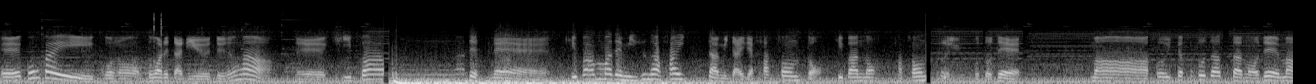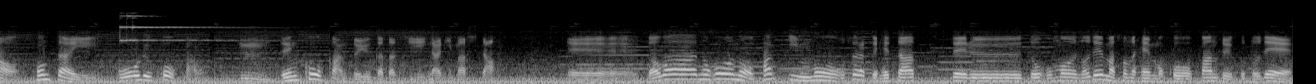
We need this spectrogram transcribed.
えー今回、この壊れた理由というのが、えー基板がですね、基板まで水が入ったみたいで破損と、基板の破損ということで、まあ、そういったことだったので、まあ、本体、オール交換、うん、全交換という形になりました。えー側の方のパッキンもおそらくへたってると思うので、まあ、その辺も交換ということで、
